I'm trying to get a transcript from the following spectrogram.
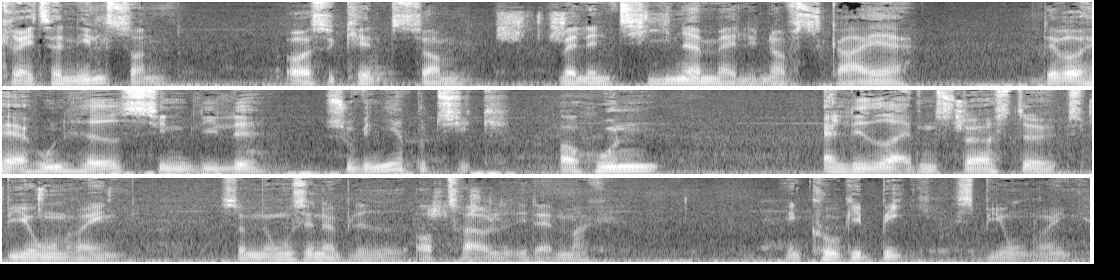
Greta Nilsson, også kendt som Valentina Malinovskaya. Det var her, hun havde sin lille souvenirbutik. Og hun er leder af den største spionring, som nogensinde er blevet optravlet i Danmark. En KGB-spionring.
